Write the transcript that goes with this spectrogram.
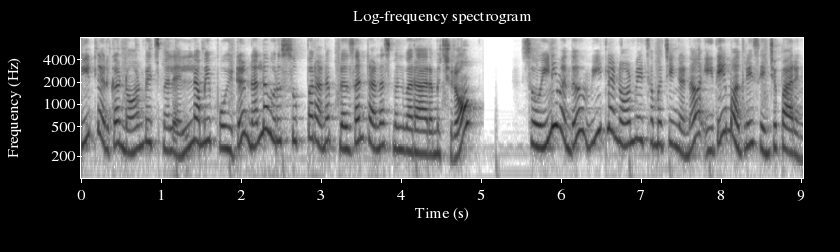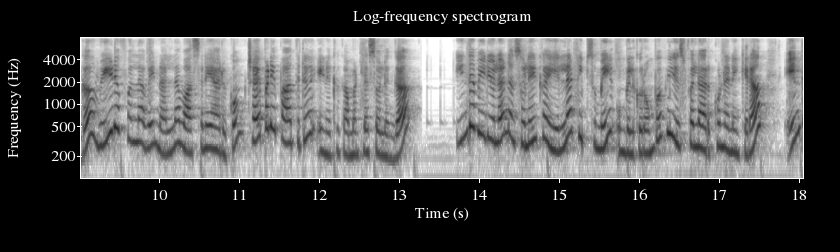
வீட்டில் இருக்க நான்வெஜ் ஸ்மெல் எல்லாமே போயிட்டு நல்ல ஒரு சூப்பரான ப்ளசண்ட்டான ஸ்மெல் வர ஆரம்பிச்சிடும் ஸோ இனி வந்து வீட்டில் நான்வெஜ் சமைச்சிங்கன்னா இதே மாதிரி செஞ்சு பாருங்கள் வீடு ஃபுல்லாகவே நல்ல வாசனையாக இருக்கும். ட்ரை பண்ணி பார்த்துட்டு எனக்கு கமெண்ட்டில் சொல்லுங்கள் இந்த வீடியோவில் நான் சொல்லியிருக்க எல்லா டிப்ஸுமே உங்களுக்கு ரொம்பவே யூஸ்ஃபுல்லாக இருக்கும்னு நினைக்கிறேன். எந்த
